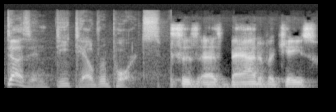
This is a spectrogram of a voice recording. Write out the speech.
dozen detailed reports. This is as bad of a case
